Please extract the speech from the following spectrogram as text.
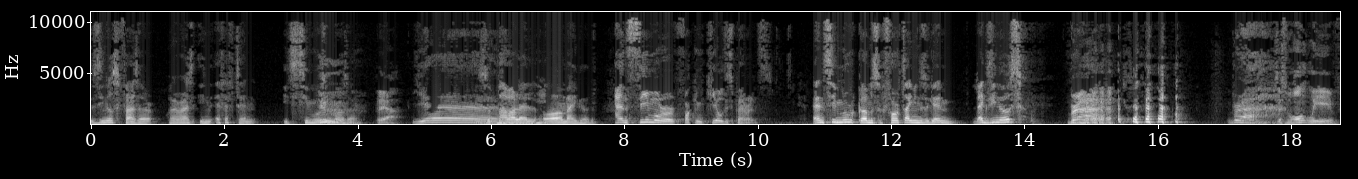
Zenos' father, whereas in FF10 it's Seymour's mother. Yeah. Yeah. The parallel, oh my god. And Seymour fucking killed his parents. And Seymour comes four times in the game, like Zenos. Bruh. Bruh. Just won't leave.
